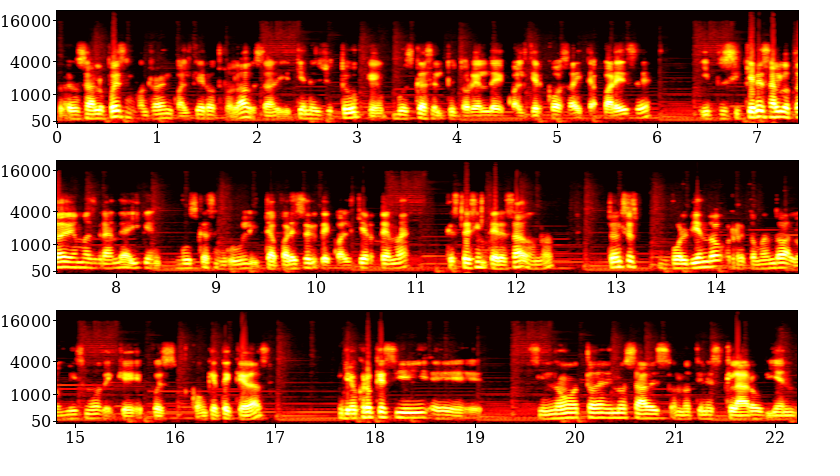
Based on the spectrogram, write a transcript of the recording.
Pero, o sea, lo puedes encontrar en cualquier otro lado. O sea, y tienes YouTube que buscas el tutorial de cualquier cosa y te aparece. Y pues si quieres algo todavía más grande, ahí buscas en Google y te aparece de cualquier tema que estés interesado, ¿no? Entonces, volviendo, retomando a lo mismo de que, pues, ¿con qué te quedas? yo creo que sí, eh, si no todavía no sabes o no tienes claro bien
